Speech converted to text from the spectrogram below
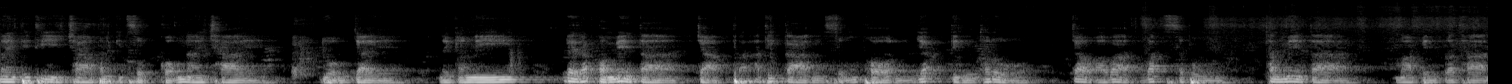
ในพิธีชาพนกิจศพของนายชาย ดวงใจ ในครั้งนี้ได้รับความเมตตาจากพระอธิการสมพรยะตินทโร เจ้าอาวาสวัดสะพุงท่านเมตตามาเป็นประธาน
